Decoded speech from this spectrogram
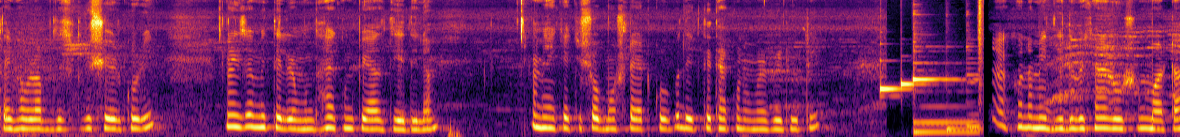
তাই ভাবলাম আপনাদের সাথে শেয়ার করি। এই যে আমি তেলের মধ্যে এখন পেঁয়াজ দিয়ে দিলাম। আমি একে একে সব মশলা অ্যাড করব। দেখতে থাকুন আমার ভিডিওটি এখন আমি দিয়ে দেবো এখানে রসুন বাটা।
